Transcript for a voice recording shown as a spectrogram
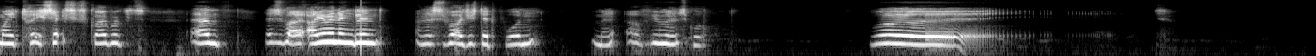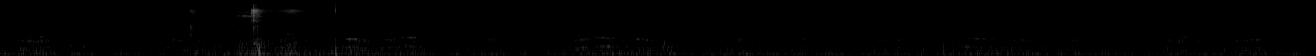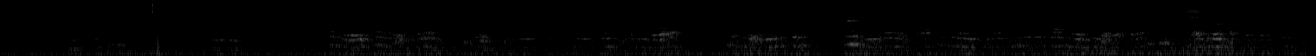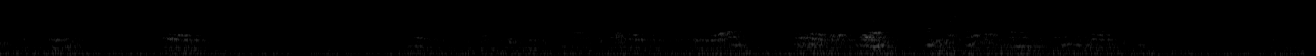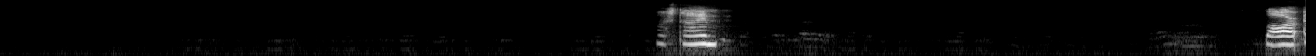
my 26 subscribers. Um, this is what I, I am in England, and this is what I just did one minute, a few minutes ago. First time. Bar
